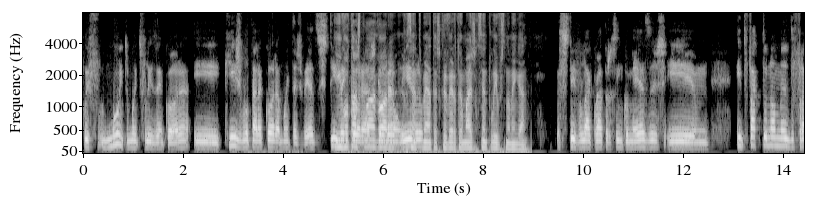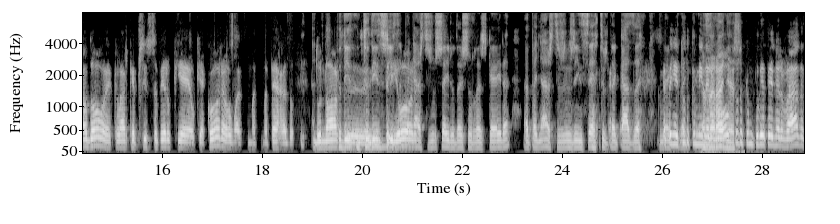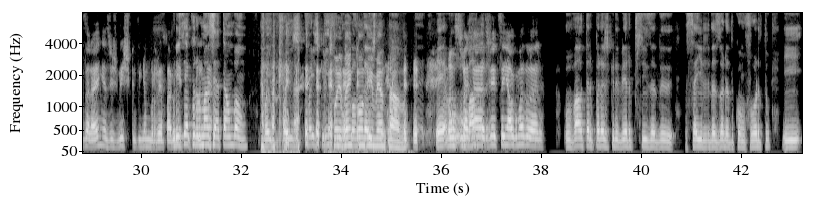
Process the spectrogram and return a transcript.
fui muito, muito feliz em Cora e quis voltar a Cora muitas vezes. Estive e voltaste lá agora, um recentemente, a escrever o teu mais recente livro, se não me engano. Estive lá quatro cinco meses e hum, e de facto não me defraudou. É claro que é preciso saber o que é o que é Cora, uma, uma, uma terra do, do norte. Tu, tu dizes interior. isso, apanhaste o cheiro da churrasqueira, apanhaste os insetos da casa. É Apanhei que tudo que me enervou, tudo que me podia ter enervado, as aranhas e os bichos que vinham morrer para Por isso é que o romance é tão bom. Foi, foi, foi escrito Foi bem condimentado. É, não o, se faz Walter... nada de jeito sem alguma dor. O Walter para escrever precisa de sair da zona de conforto e,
